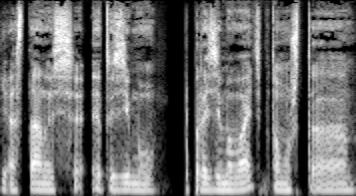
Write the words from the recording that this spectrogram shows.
Я останусь эту зиму прозимовать, потому что,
